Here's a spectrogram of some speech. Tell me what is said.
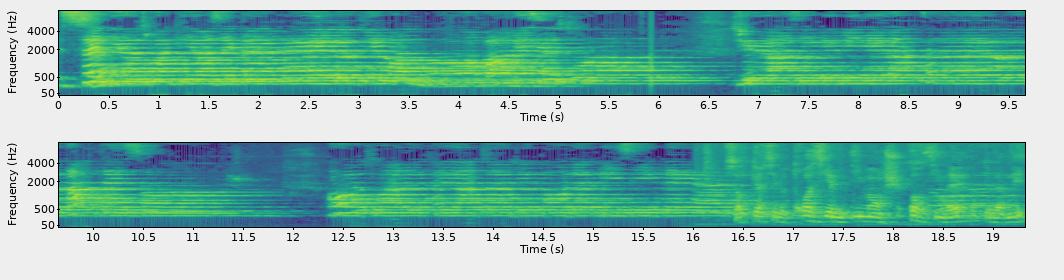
Seigneur, toi qui as éclairé le firmament par les étoiles, tu as illuminé la terre par tes anges. Ô toi, le créateur du monde visible Sortir, c'est le troisième dimanche ordinaire de l'année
